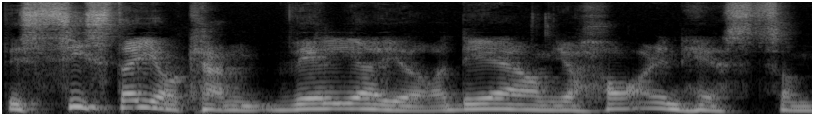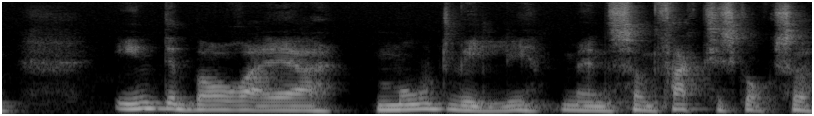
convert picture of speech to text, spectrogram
Det sista jag kan välja att göra, det är om jag har en häst som inte bara är motvillig, men som faktiskt också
